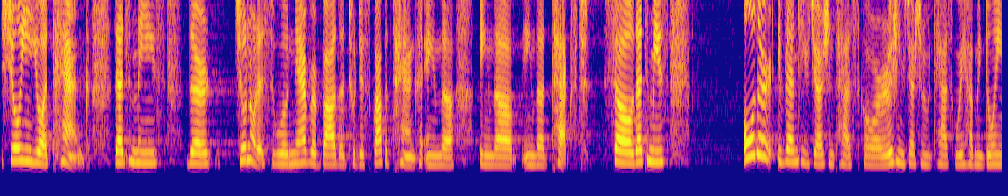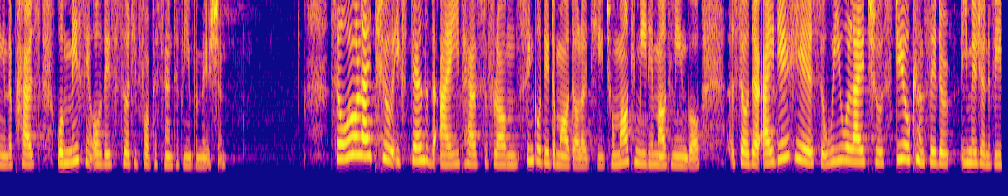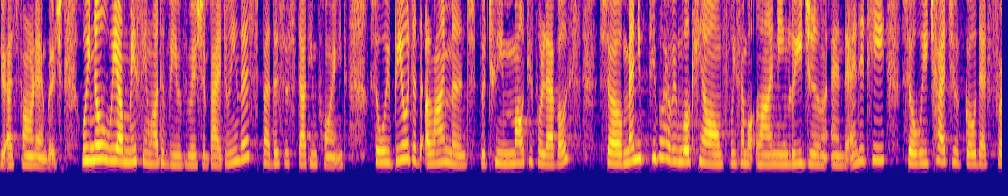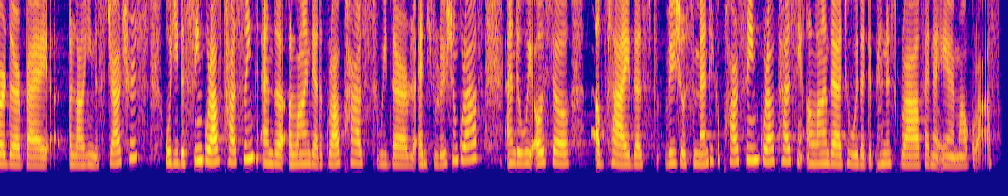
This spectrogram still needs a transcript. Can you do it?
showing you a tank, that means the journalist will never bother to describe a tank in the, in the, in the text. So that means all the event injection tasks or relation injection tasks we have been doing in the past were missing all these 34% of information. So we would like to extend the IE test from single data modality to multimedia multilingual. So the idea here is we would like to still consider image and video as foreign language. We know we are missing a lot of information by doing this, but this is starting point. So we build the alignment between multiple levels. So many people have been working on, for example, aligning region and entity. So we try to go that further by aligning the structures. We did a scene graph parsing and align that graph parse with the anti-relation graph. And we also apply the visual semantic parsing, graph parsing, align that with the dependence graph and the AMR graph.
